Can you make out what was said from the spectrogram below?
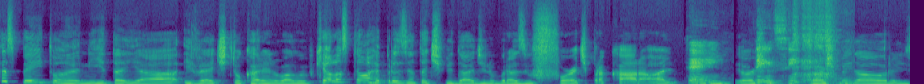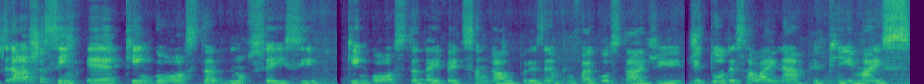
respeito a Anitta e a Ivete tocarem no bagulho, porque elas têm uma representatividade no Brasil forte pra caralho. Tem, eu tem acho, sim. Eu acho bem da hora isso. Eu acho assim, é, quem gosta, não sei se quem gosta da Ivete Sangalo, por exemplo, vai gostar de, de toda essa line-up aqui, mas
